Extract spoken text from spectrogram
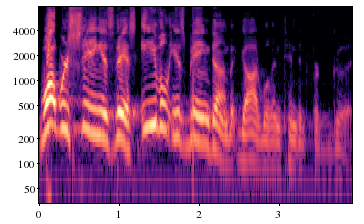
what we're seeing is this evil is being done, but God will intend it for good.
